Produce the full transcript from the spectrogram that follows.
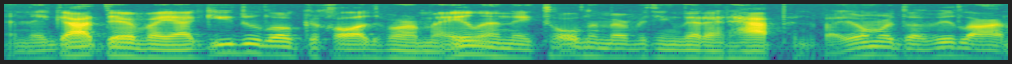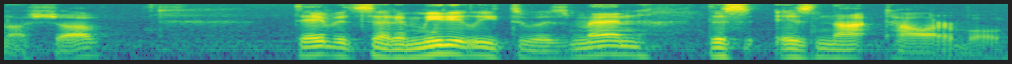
and they got there. Vayagidu lo and they told him everything that had happened. Vayomer David David said immediately to his men, "This is not tolerable.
